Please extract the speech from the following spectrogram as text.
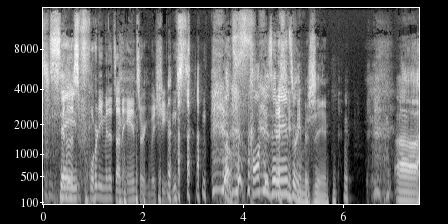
say Those 40 minutes on answering machines. the fuck is an answering machine? Uh,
